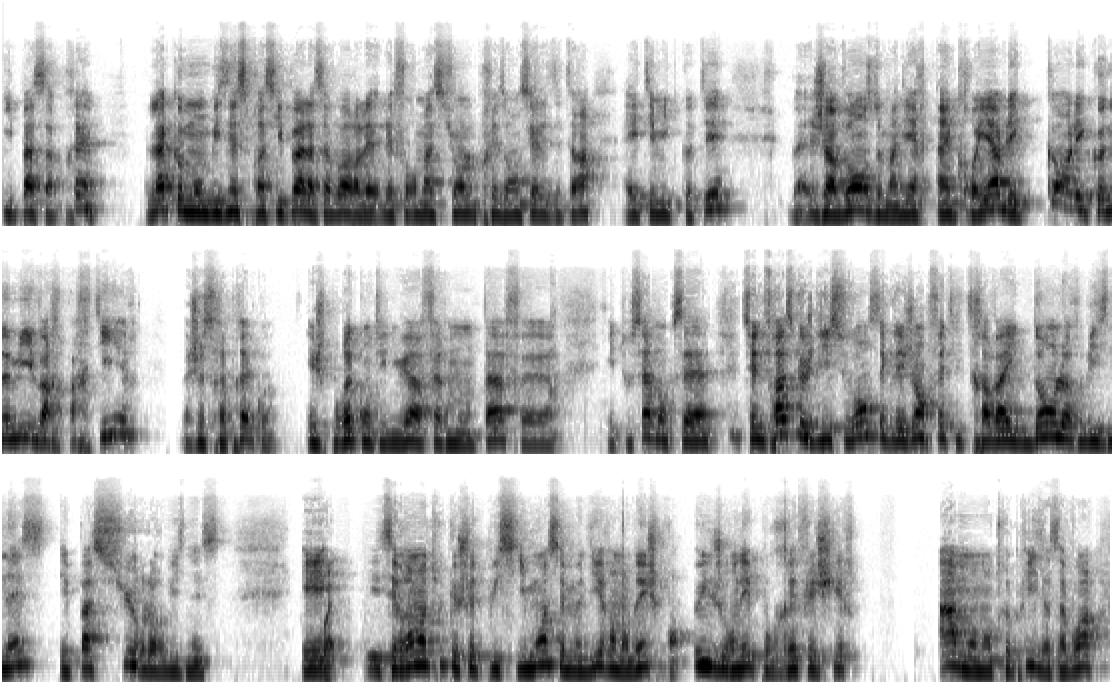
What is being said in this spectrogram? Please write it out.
il passe après. Là, comme mon business principal, à savoir les, formations, le présentiel, etc., a été mis de côté, bah, j'avance de manière incroyable et quand l'économie va repartir, bah, je serai prêt. quoi. Et je pourrai continuer à faire mon taf euh, et tout ça. Donc, c'est une phrase que je dis souvent, c'est que les gens, en fait, ils travaillent dans leur business et pas sur leur business. Et, c'est vraiment un truc que je fais depuis six mois, c'est me dire, à un moment donné, je prends une journée pour réfléchir à mon entreprise, à savoir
